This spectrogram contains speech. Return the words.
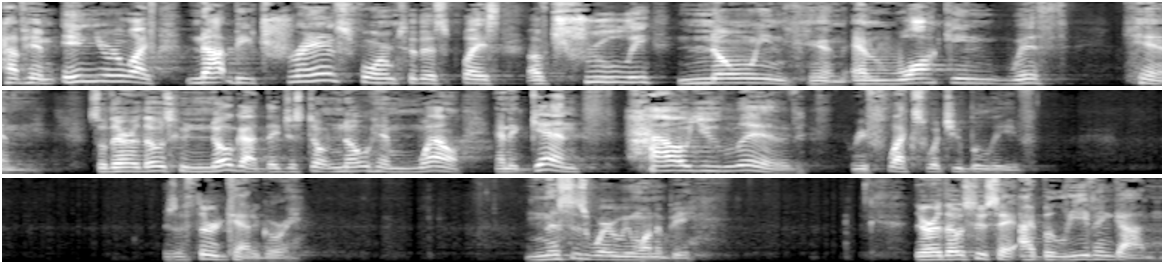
have Him in your life, not be transformed to this place of truly knowing Him and walking with Him? So there are those who know God, they just don't know Him well. And again, how you live reflects what you believe. There's a third category. And this is where we want to be. There are those who say, I believe in God.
